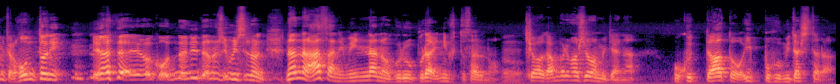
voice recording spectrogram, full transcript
みたいな、本当に。やだよ、こんなに楽しみにしてるのに。なんなら朝にみんなのグループラインにフットサルの、ん今日は頑張りましょう、みたいな。送った後、一歩踏み出したら、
